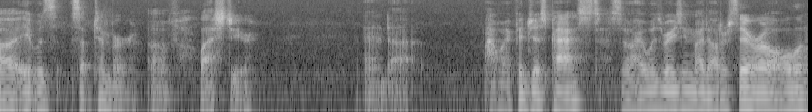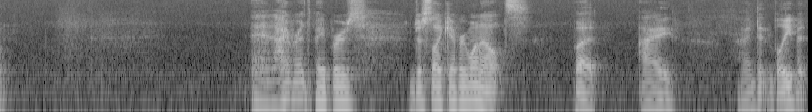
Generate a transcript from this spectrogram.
Uh, it was September of last year. And uh, my wife had just passed, so I was raising my daughter Sarah all alone. And I read the papers just like everyone else, but I I didn't believe it.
